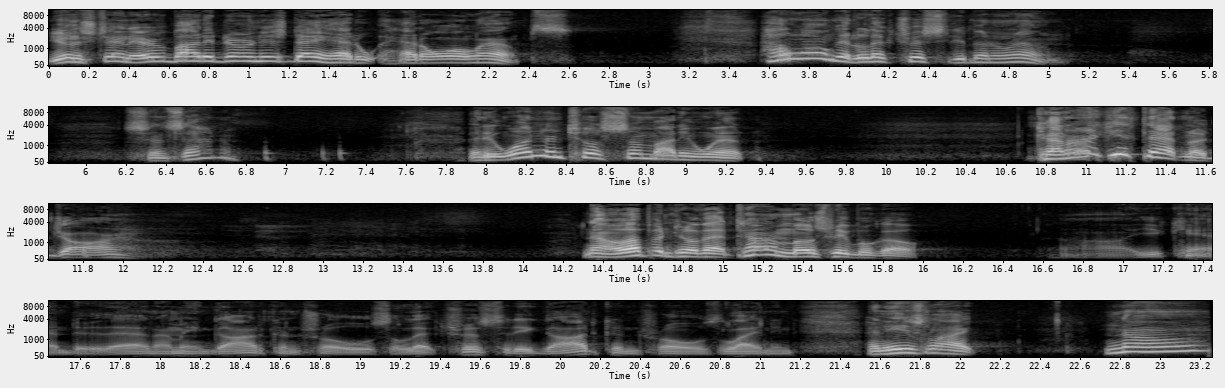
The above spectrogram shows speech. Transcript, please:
You understand? Everybody during his day had, had oil lamps. How long had electricity been around? Since Adam. And it wasn't until somebody went, Can I get that in a jar? Now, up until that time, most people go, oh, You can't do that. I mean, God controls electricity, God controls lightning. And he's like, No,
